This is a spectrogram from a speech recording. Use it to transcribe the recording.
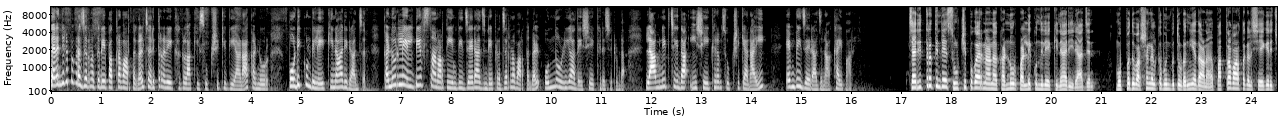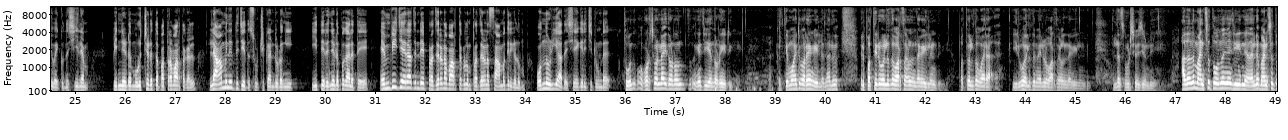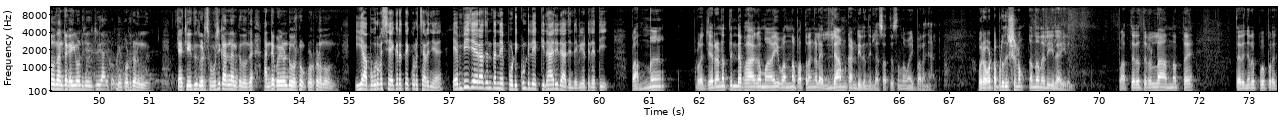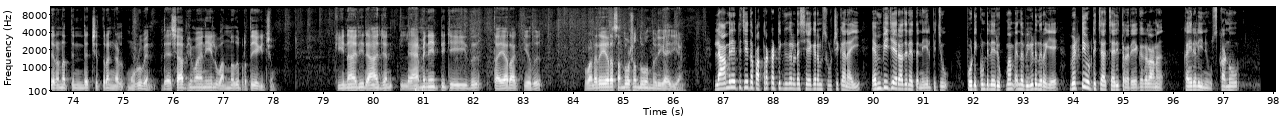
തെരഞ്ഞെടുപ്പ് പ്രചരണത്തിന്റെ പത്രവാർത്തകൾ ചരിത്രരേഖകളാക്കി സൂക്ഷിക്കുകയാണ് കണ്ണൂർ പൊടിക്കുണ്ടിലെ കിനാരി രാജൻ. കണ്ണൂരിലെ എൽ ഡി എഫ് സ്ഥാനാർത്ഥി എം പി ജയരാജന്റെ പ്രചരണ വാർത്തകൾ ഒന്നൊഴിയാതെ ശേഖരിച്ചിട്ടുണ്ട്. ലാമിനേറ്റ് ചെയ്ത ഈ ശേഖരം സൂക്ഷിക്കാനായി എം പി ജയരാജന് കൈമാറി. ചരിത്രത്തിന്റെ സൂക്ഷിപ്പുകാരനാണ് കണ്ണൂർ പള്ളിക്കുന്നിലെ കിനാരി രാജൻ. മുപ്പത് വർഷങ്ങൾക്ക് മുൻപ് തുടങ്ങിയതാണ് പത്രവാർത്തകൾ ശേഖരിച്ചു വയ്ക്കുന്ന ശീലം. പിന്നീട് മുറിച്ചെടുത്ത പത്രവാർത്തകൾ ലാമിനേറ്റ് ചെയ്ത് സൂക്ഷിക്കാൻ തുടങ്ങി. ഈ തിരഞ്ഞെടുപ്പ് കാലത്തെ എം വി ജയരാജന്റെ പ്രചരണ വാർത്തകളും പ്രചരണ സാമഗ്രികളും ഒന്നൊഴിയാതെ ശേഖരിച്ചിട്ടുണ്ട്. തോന്നി കുറച്ച് കൊല്ലമായി തുടങ്ങി ചെയ്യാൻ തുടങ്ങിയിട്ട്. കൃത്യമായിട്ട് പറയാൻ കഴിയില്ല. എന്നാലും ഒരു പത്തിരുപത് കൊല്ലത്തെ വാർത്തകൾ എന്റെ കയ്യിലുണ്ട്. പത്ത് കൊല്ലത്തെ വരാ ഇരുപത് കൊല്ലത്തെ മേലുള്ള വാർത്തകൾ എന്റെ കയ്യിലുണ്ട്. എല്ലാം സൂക്ഷിച്ച് വെച്ചിട്ടുണ്ട്. അതാണ് മനസ്സിൽ തോന്നുന്നത് ഞാൻ ചെയ്യുന്നത് എന്റെ മനസ്സിൽ തോന്നുന്ന എന്റെ കൈ കൊണ്ട് ചെയ്തിട്ട് കൊടുക്കണമെന്ന് ഞാൻ ചെയ്ത് ഇവിടെ സൂക്ഷിക്കാനല്ല എനിക്ക് തോന്നുന്നത്. എന്റെ കൈ കൊണ്ട് ഓർക്ക് കൊടുക്കണമെന്ന് തോന്നുന്നു. ഈ അപൂർവ ശേഖരത്തെക്കുറിച്ചറിഞ്ഞ് എം വി ജയരാജൻ തന്നെ പൊടിക്കുണ്ടിലെ കിനാരി രാജന്റെ വീട്ടിലെത്തി. അപ്പം അന്ന് പ്രചരണത്തിന്റെ ഭാഗമായി വന്ന പത്രങ്ങളെല്ലാം കണ്ടിരുന്നില്ല സത്യസന്ധമായി പറഞ്ഞാൽ. ഒരു ഓട്ടപ്രദക്ഷിണം എന്ന നിലയിലായിരുന്നു. അപ്പം അത്തരത്തിലുള്ള അന്നത്തെ തെരഞ്ഞെടുപ്പ് പ്രചരണത്തിന്റെ ചിത്രങ്ങൾ മുഴുവൻ ദേശാഭിമാനിയിൽ വന്നത് പ്രത്യേകിച്ചും കീനാരി രാജൻ ലാമിനേറ്റ് ചെയ്ത് തയ്യാറാക്കിയത് വളരെയേറെ സന്തോഷം തോന്നുന്ന ഒരു കാര്യമാണ്. ലാമിനേറ്റ് ചെയ്ത പത്രക്കട്ടിങ്ങുകളുടെ ശേഖരം സൂക്ഷിക്കാനായി എം വി ജയരാജനെ തന്നെ ഏൽപ്പിച്ചു. പൊടിക്കുണ്ടിലെ രുക്മം എന്ന വീട് നിറയെ വെട്ടിയൊട്ടിച്ച ചരിത്രരേഖകളാണ്. കൈരളി ന്യൂസ് കണ്ണൂർ.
